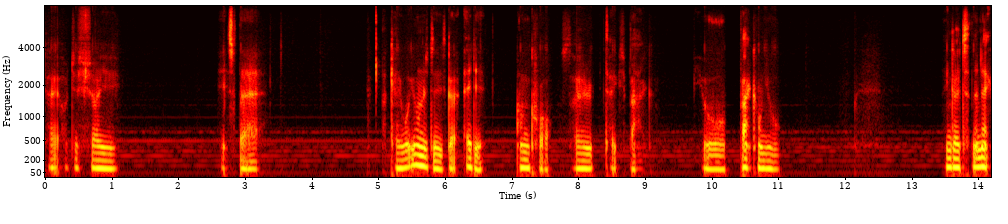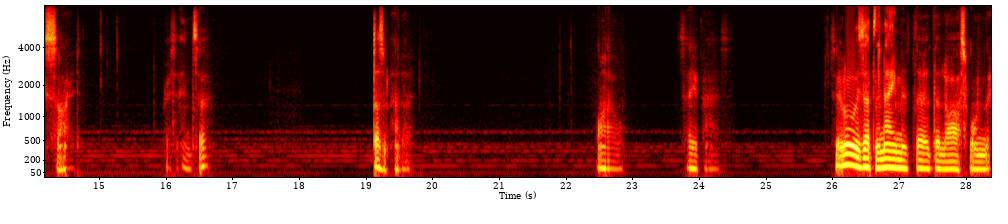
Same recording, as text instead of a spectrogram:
Okay I'll just show you. It's there. Okay what you want to do is go edit uncrop so it takes you back. You're back on your then go to the next side. Press enter. Doesn't matter. File. Save as. So you always have the name of the, the last one that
